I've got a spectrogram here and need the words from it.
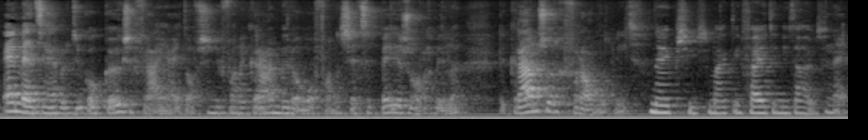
En mensen hebben natuurlijk ook keuzevrijheid of ze nu van een kraambureau of van een ZZP'er zorg willen. De kraamzorg verandert niet. Nee, precies. Maakt in feite niet uit. Nee.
